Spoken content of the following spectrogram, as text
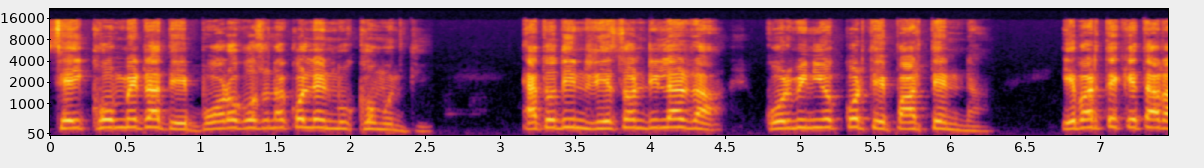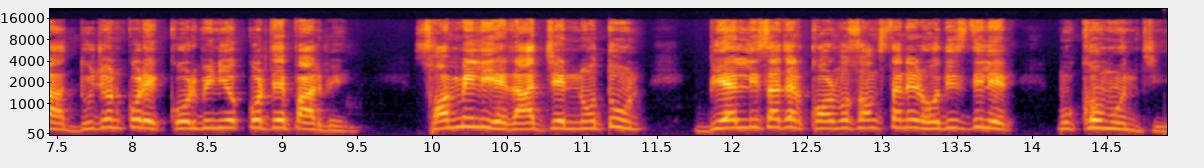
সেই ক্ষোভ মেটাতে বড় ঘোষণা করলেন মুখ্যমন্ত্রী। এতদিন রেশন ডিলাররা কর্মী নিয়োগ করতে পারতেন না। এবার থেকে তারা দুজন করে কর্মী নিয়োগ করতে পারবেন সব মিলিয়ে রাজ্যের নতুন বিয়াল্লিশ হাজার কর্মসংস্থানের হদিশ দিলেন মুখ্যমন্ত্রী।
